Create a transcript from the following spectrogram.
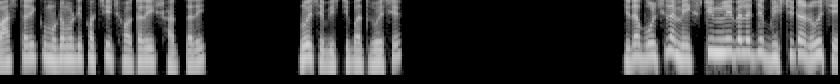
পাঁচ তারিখও মোটামুটি পাচ্ছি ছ তারিখ, সাত তারিখ রয়েছে বৃষ্টিপাত, রয়েছে। যেটা বলছিলাম এক্সট্রিম লেভেলের যে বৃষ্টিটা রয়েছে,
